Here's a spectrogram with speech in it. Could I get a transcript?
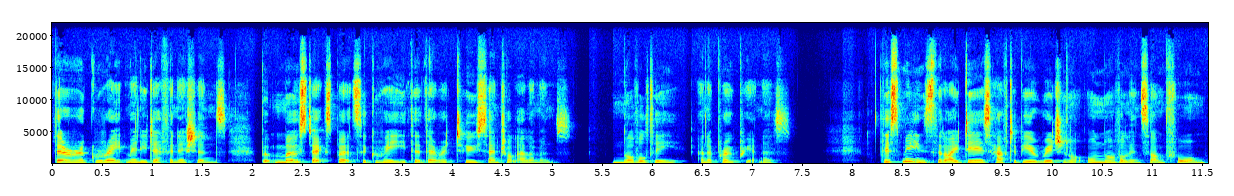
There are a great many definitions, but most experts agree that there are two central elements novelty and appropriateness. This means that ideas have to be original or novel in some form,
